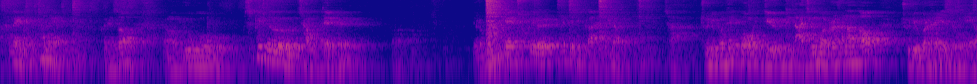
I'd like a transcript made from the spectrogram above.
상당히 튼튼해요. 그래서 어, 요 스피드 작업대를 어, 여러분께 소개를 해드릴까 해요. 자, 조립은 했고 이제 이렇게 낮은 거를 하나 더 조립을 할 예정이에요.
